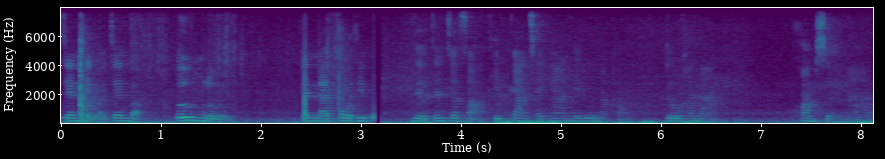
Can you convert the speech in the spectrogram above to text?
เจนเห็นแล้วเจนแบบอึ้งเลย เป็นไนโฟที่ เดี๋ยวเจนจะสาธิตการใช้งานให้ดูนะคะ ดูขนาดความสวยงาม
